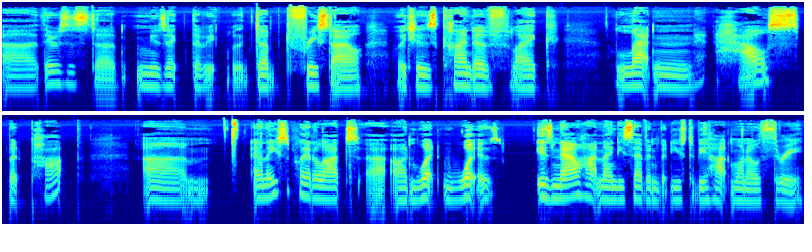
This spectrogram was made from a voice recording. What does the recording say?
Uh, there was this uh, music that we dubbed freestyle, which is kind of like Latin house but pop. Um, and I used to play it a lot uh, on what what is is now Hot 97, but used to be Hot 103.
